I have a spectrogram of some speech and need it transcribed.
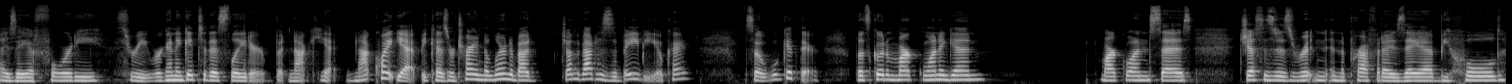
Isaiah 43. We're going to get to this later, but not yet. Not quite yet because we're trying to learn about John the Baptist as a baby, okay? So we'll get there. Let's go to Mark 1 again. Mark 1 says, Just as it is written in the prophet Isaiah, Behold,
